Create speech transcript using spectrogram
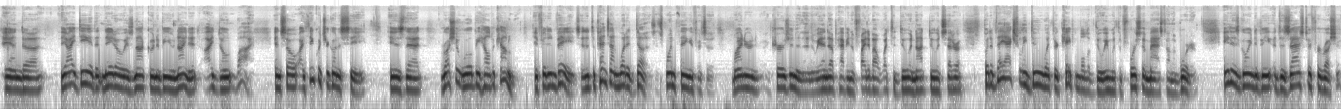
and. Uh, the idea that NATO is not going to be united, I don't buy. And so I think what you're going to see is that Russia will be held accountable if it invades. And it depends on what it does. It's one thing if it's a minor incursion and then we end up having a fight about what to do and not do, etc. But if they actually do what they're capable of doing with the force amassed on the border, it is going to be a disaster for Russia.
